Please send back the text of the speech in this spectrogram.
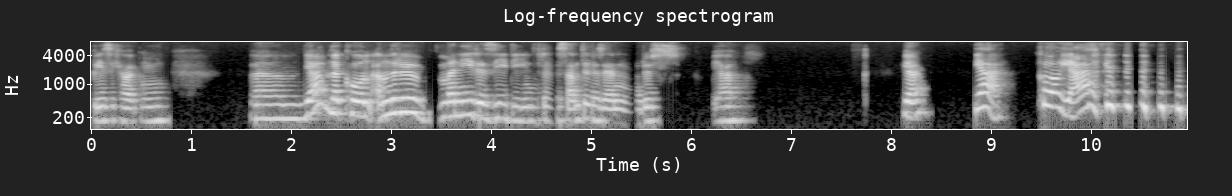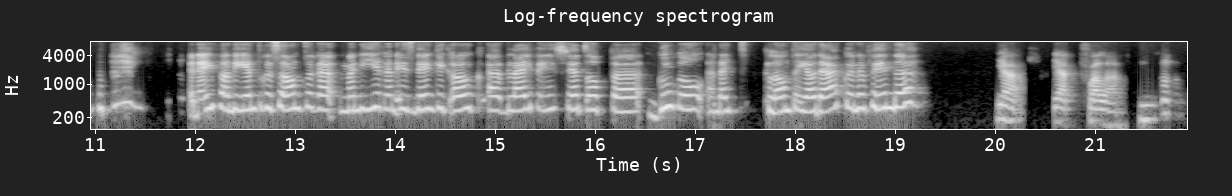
bezighoudt nu. Um, ja, dat ik gewoon andere manieren zie die interessanter zijn. Dus ja. Ja. Ja, gewoon ja. En een van die interessantere manieren is denk ik ook uh, blijven inzetten op uh, Google en dat klanten jou daar kunnen vinden. Ja, ja, voilà.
